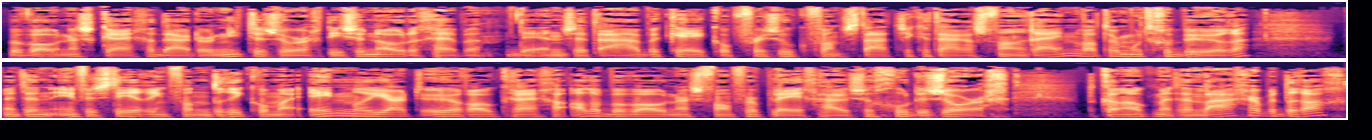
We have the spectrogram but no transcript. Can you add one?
Bewoners krijgen daardoor niet de zorg die ze nodig hebben. De NZA bekeek op verzoek van staatssecretaris Van Rijn wat er moet gebeuren. Met een investering van 3,1 miljard euro krijgen alle bewoners van verpleeghuizen goede zorg. Het kan ook met een lager bedrag,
